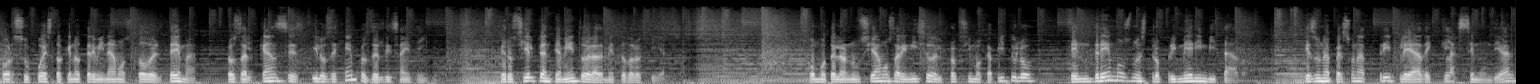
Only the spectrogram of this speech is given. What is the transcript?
Por supuesto que no terminamos todo el tema, los alcances y los ejemplos del design thinking, pero sí el planteamiento de la metodología. Como te lo anunciamos al inicio del próximo capítulo, tendremos nuestro primer invitado, que es una persona triple A de clase mundial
